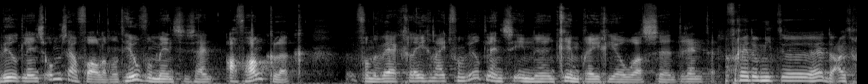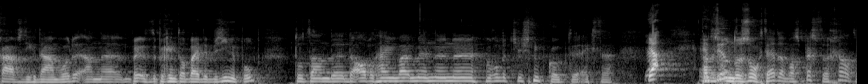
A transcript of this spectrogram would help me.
Wildlands om zou vallen. Want heel veel mensen zijn afhankelijk van de werkgelegenheid van Wildlands in een krimpregio als uh, Drenthe. Vergeet ook niet uh, de uitgaven die gedaan worden. Aan, het begint al bij de benzinepomp tot aan de, de Albert Heijn waar men een rolletje snoep koopt extra. Ja. Dat is onderzocht, hè? Dat was best veel geld.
